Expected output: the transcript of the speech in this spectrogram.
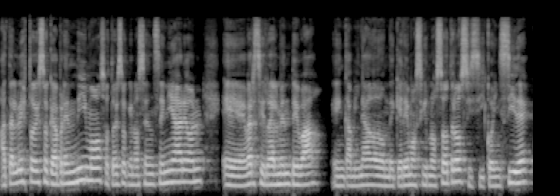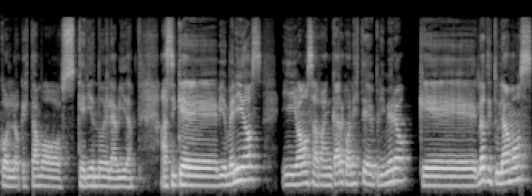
a tal vez todo eso que aprendimos o todo eso que nos enseñaron, eh, ver si realmente va encaminado a donde queremos ir nosotros y si coincide con lo que estamos queriendo de la vida. Así que bienvenidos y vamos a arrancar con este primero que lo titulamos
